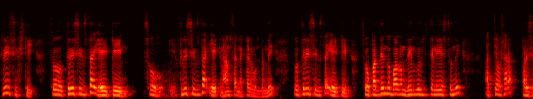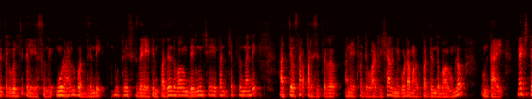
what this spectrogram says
three sixty. So three six the eighteen. So three six the eighteen answer ఎక్కడ ఉంటుంది? So three six the eighteen. So పద్దెనిమిదో భాగం దేని గురించి తెలియజేస్తుంది? అత్యవసర పరిస్థితుల గురించి తెలియజేస్తుంది. మూడు ఆరులు పద్దెనిమిది. త్రీ సిక్స్ ద ఎయిటీన్ పద్దెనిమిది భాగం దేని గురించి పని చెప్తుందండి? అత్యవసర పరిస్థితులు అనేటువంటి వాటి విషయాలన్నీ కూడా మనకు పద్దెనిమిది భాగంలో ఉంటాయి. నెక్స్ట్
